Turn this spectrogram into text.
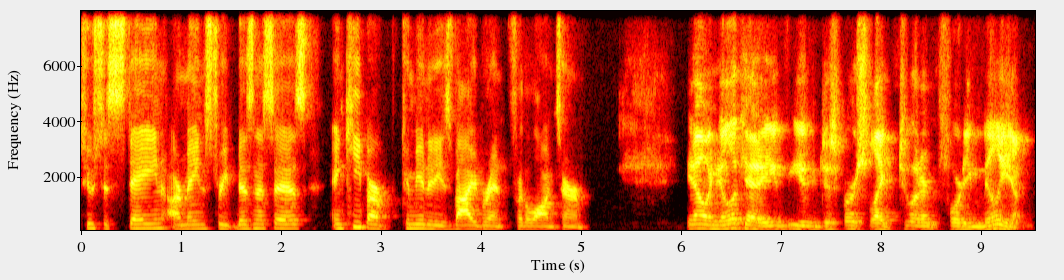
to sustain our main street businesses and keep our communities vibrant for the long term you know, when you look at it, you've, you've dispersed like 240 million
